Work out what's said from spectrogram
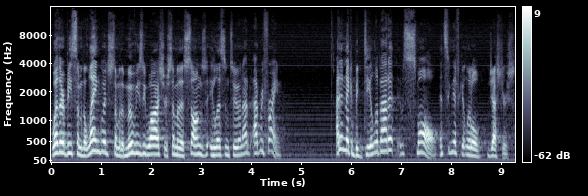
Whether it be some of the language, some of the movies he watched, or some of the songs he listened to, and I'd, I'd refrain. I didn't make a big deal about it. It was small, insignificant little gestures.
